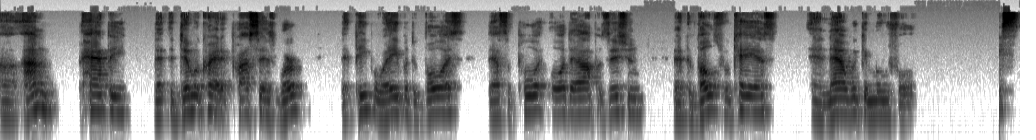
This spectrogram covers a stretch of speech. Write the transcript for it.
Uh, I'm happy that the democratic process worked, that people were able to voice their support or their opposition that the votes were cast, and now we can move forward. It's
